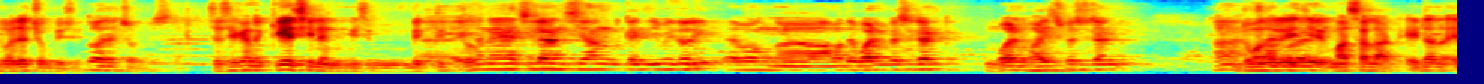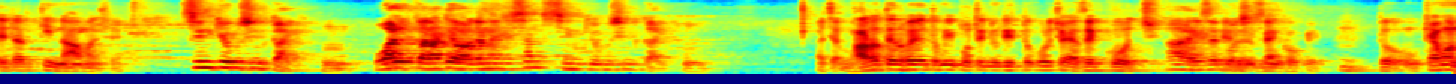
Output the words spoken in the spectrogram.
দু হাজার চব্বিশে। দু হাজার চব্বিশ। আচ্ছা সেখানে কে ছিলেন ব্যক্তিত্ব? এখানে ছিলেন সিয়ান কেঞ্জি মিদরি এবং আমাদের world president world vice president হ্যাঁ তোমাদের এই যে মার্শাল আর্ট এটার এটার কি নাম আছে? Shin Kyokushin Kai world karate organization Shin Kyokushin Kai আচ্ছা ভারতের হয়ে তুমি প্রতিনিধিত্ব করছ অ্যাজ এ কোচ হ্যাঁ এস এ কোচ ব্যাংককে। তো কেমন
